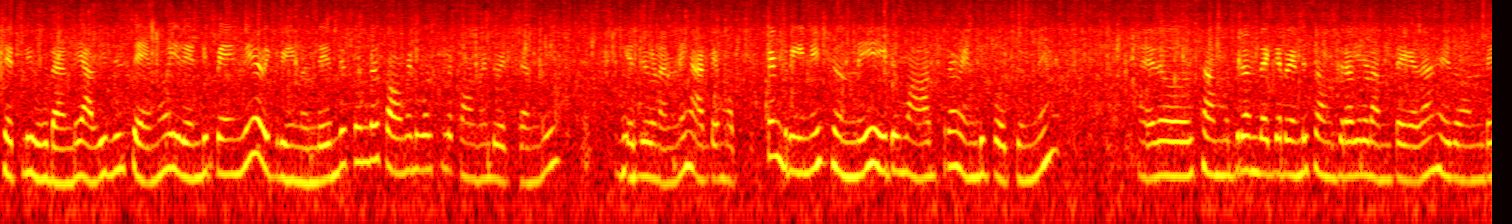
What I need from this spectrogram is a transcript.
చెట్లు చూడండి. అది ఇది సేమ్ ఇది ఎండిపోయింది అది గ్రీన్ ఉంది. ఎందుకుందో కామెంట్ బాక్స్లో కామెంట్ పెట్టండి. ఇక చూడండి అటే మొత్తం గ్రీనిష్ ఉంది. ఇది మాత్రం ఎండిపోతుంది. ఏదో సముద్రం దగ్గర రెండు సముద్రాలు కూడా అంతే కదా. ఏదో ఉండే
